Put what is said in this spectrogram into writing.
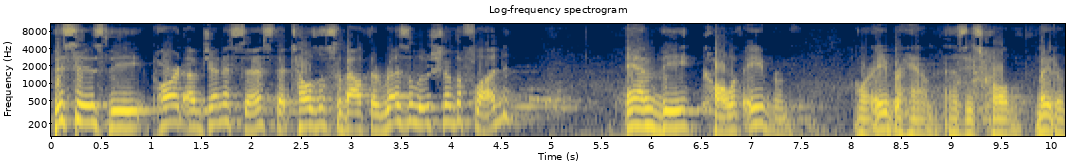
This is the part of Genesis that tells us about the resolution of the flood and the call of Abram, or Abraham, as he's called later.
